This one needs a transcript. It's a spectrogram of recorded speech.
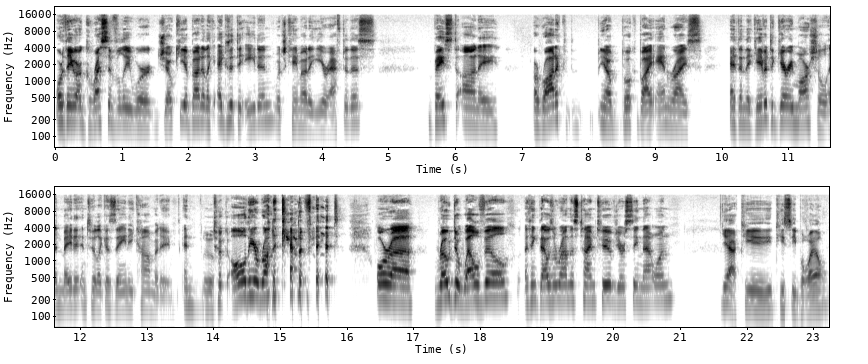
or they aggressively were jokey about it, like Exit to Eden, which came out a year after this, based on a erotic, you know, book by Anne Rice. And then they gave it to Garry Marshall and made it into like a zany comedy and took all the erotic out of it. Or uh, Road to Wellville, I think that was around this time too. Have you ever seen that one? yeah T- tc boyle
